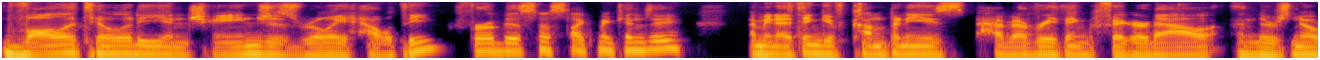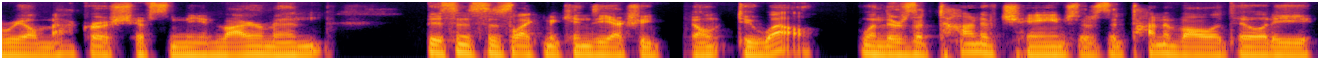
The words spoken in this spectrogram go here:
volatility and change is really healthy for a business like McKinsey. I mean, I think if companies have everything figured out and there's no real macro shifts in the environment, businesses like McKinsey actually don't do well. When there's a ton of change, there's a ton of volatility,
